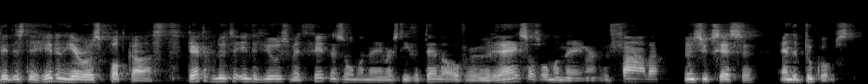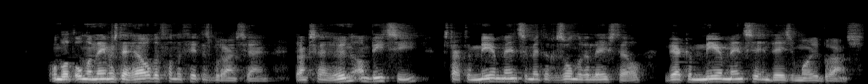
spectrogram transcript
Dit is de Hidden Heroes podcast. 30 minuten interviews met fitnessondernemers die vertellen over hun reis als ondernemer, hun falen, hun successen en de toekomst. Omdat ondernemers de helden van de fitnessbranche zijn. Dankzij hun ambitie starten meer mensen met een gezondere leefstijl, werken meer mensen in deze mooie branche.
